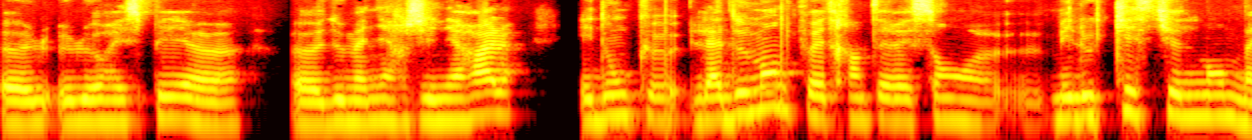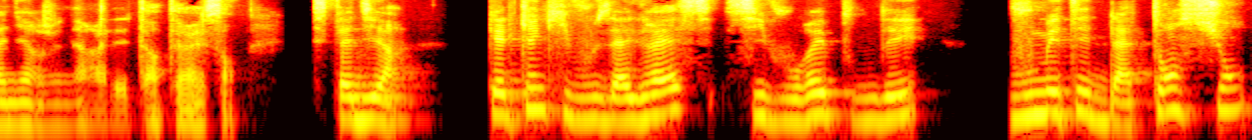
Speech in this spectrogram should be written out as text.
le, respect de manière générale. Et donc, la demande peut être intéressant, mais le questionnement de manière générale est intéressant. C'est-à-dire, quelqu'un qui vous agresse, si vous répondez, vous mettez de la tension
